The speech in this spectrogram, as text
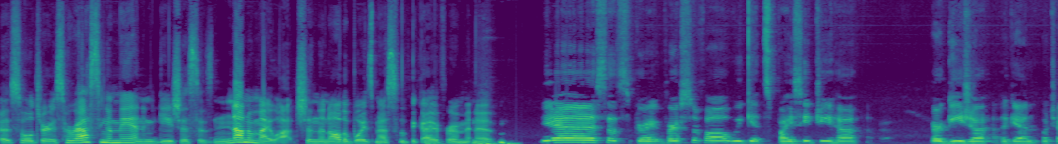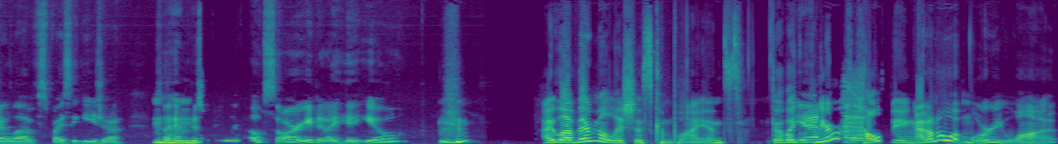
A soldier is harassing a man, and Kija says, None of my watch. And then all the boys mess with the guy for a minute. Yes, that's great. First of all, we get spicy Jiha or Kija again, which I love, spicy Kija. So him Mhm. just being like, "Oh, sorry, did I hit you?" I love their malicious compliance. They're like, Yeah. We're helping. I don't know what more you want.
